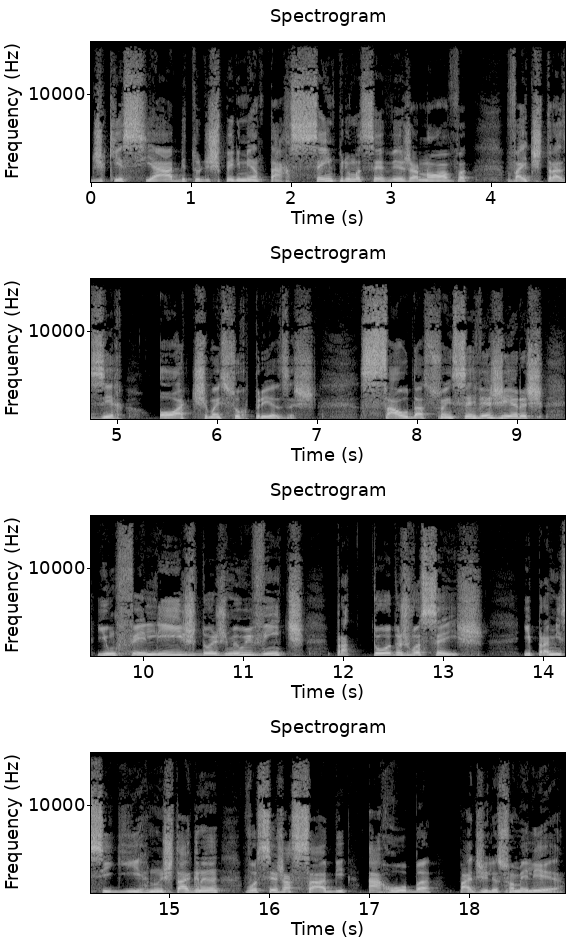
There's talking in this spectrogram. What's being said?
de que esse hábito de experimentar sempre uma cerveja nova vai te trazer ótimas surpresas. Saudações cervejeiras e um feliz 2020 para todos vocês. E para me seguir no Instagram, você já sabe, arroba Padilha Sommelier.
